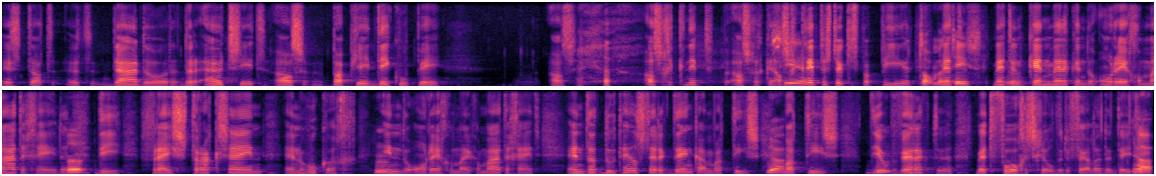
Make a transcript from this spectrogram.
is dat het daardoor eruit ziet als papier découpé. Als, als, geknipt, als, gekn- als geknipte stukjes papier. Met, met Ja. een kenmerkende onregelmatigheden Ja. die vrij strak zijn en hoekig Hm. in de onregelmatigheid. En dat doet heel sterk denken aan Matisse. Ja. Matisse, die Hm. ook werkte met voorgeschilderde vellen. Dat deed hij,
